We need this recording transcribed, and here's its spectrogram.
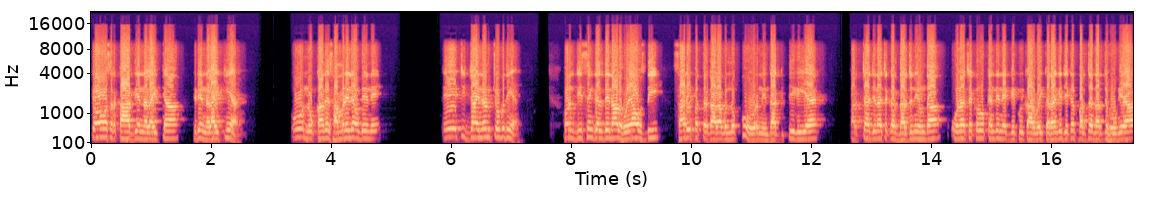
ਕਿਉਂ ਸਰਕਾਰ ਦੀਆਂ ਨਲਾਇਕਾਂ, ਜਿਹੜੀਆਂ ਨਲਾਇਕੀਆਂ, ਉਹ ਲੋਕਾਂ ਦੇ ਸਾਹਮਣੇ ਲਿਆਉਂਦੇ ਨੇ। ਇਹ ਚੀਜ਼ਾਂ ਇਹਨਾਂ ਨੂੰ ਚੁੱਭਦੀਆਂ। ਹੁਣ ਸਿੰਘ ਗਿੱਲ ਦੇ ਨਾਲ ਹੋਇਆ ਉਸ ਦੀ ਸਾਰੇ ਪੱਤਰਕਾਰਾਂ ਵੱਲੋਂ ਘੋਰ ਨਿੰਦਾ ਕੀਤੀ ਗਈ ਹੈ। ਪਰਚਾ ਜਿੰਨਾ ਚੱਕਰ ਦਰਜ ਨਹੀਂ ਹੁੰਦਾ, ਉਹਨਾਂ ਚੱਕਰ ਉਹ ਕਹਿੰਦੇ ਨੇ ਅੱਗੇ ਕੋਈ ਕਾਰਵਾਈ ਕਰਾਂਗੇ, ਜੇਕਰ ਪਰਚਾ ਦਰਜ ਹੋ ਗਿਆ,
